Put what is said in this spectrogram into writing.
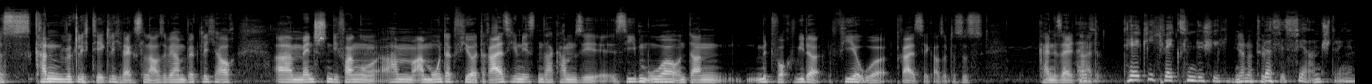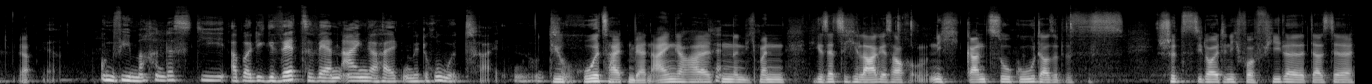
Das kann wirklich täglich wechseln. Also wir haben wirklich auch äh, Menschen, die fangen haben am Montag 4.30 Uhr, am nächsten Tag haben sie 7 Uhr und dann Mittwoch wieder 4.30 Uhr. Also das ist keine Seltenheit. Also täglich wechselnde Schichten. Ja, natürlich. Das ist sehr anstrengend. Ja. ja. Und wie machen das die? Aber die Gesetze werden eingehalten mit Ruhezeiten. die so. Ruhezeiten werden eingehalten. Okay. Ich meine, die gesetzliche Lage ist auch nicht ganz so gut. Also das ist schützt die Leute nicht vor viele. Da ist, der,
